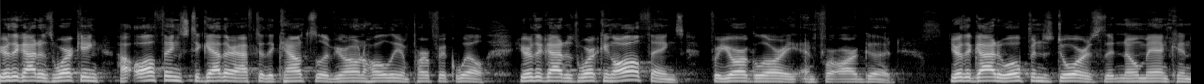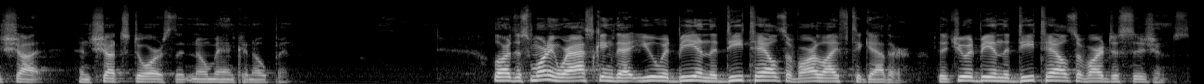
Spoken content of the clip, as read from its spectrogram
You're the God who's working all things together after the counsel of your own holy and perfect will. You're the God who's working all things for your glory and for our good. You're the God who opens doors that no man can shut and shuts doors that no man can open. Lord, this morning we're asking that you would be in the details of our life together, that you would be in the details of our decisions.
